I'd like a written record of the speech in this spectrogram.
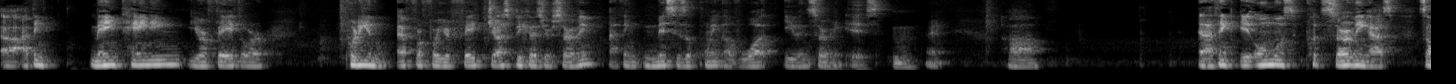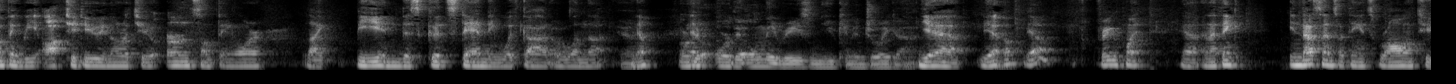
uh, i think maintaining your faith or putting in effort for your faith just because you're serving i think misses a point of what even serving is right? Uh, and i think it almost puts serving as something we ought to do in order to earn something or like be in this good standing with god or whatnot you know Or the or the only reason you can enjoy God. yeah, yeah, oh, yeah. Very good point. Yeah, and I think in that sense, I think it's wrong to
